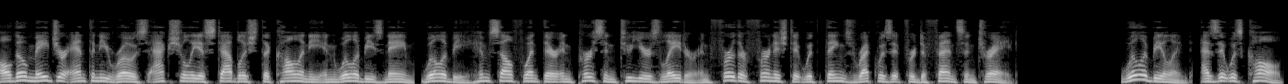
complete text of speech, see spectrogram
Although Major Anthony Rose actually established the colony in Willoughby's name, Willoughby himself went there in person two years later and further furnished it with things requisite for defence and trade. Willoughbyland, as it was called,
